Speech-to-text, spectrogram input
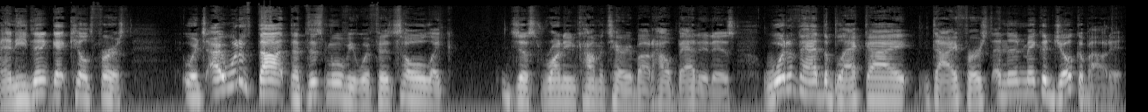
and he didn't get killed first. Which I would have thought that this movie, with its whole like just running commentary about how bad it is, would have had the black guy die first and then make a joke about it.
